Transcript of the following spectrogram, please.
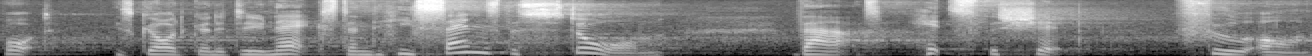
What is God going to do next? And he sends the storm that hits the ship full on.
